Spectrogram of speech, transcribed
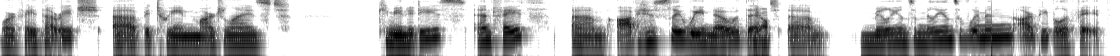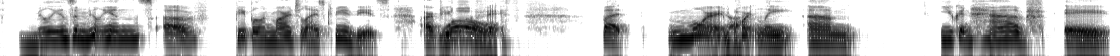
or faith outreach, uh, between marginalized communities and faith. Um, obviously, we know that um, millions and millions of women are people of faith. Millions and millions of people in marginalized communities are people Whoa. of faith. But more yeah. importantly, um, you can have a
